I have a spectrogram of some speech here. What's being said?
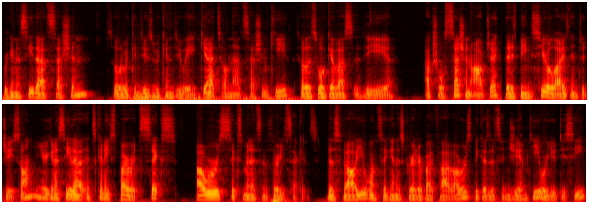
We're going to see that session so what we can do is we can do a get on that session key. So this will give us the actual session object that is being serialized into JSON. And you're going to see that it's going to expire at 6 hours, 6 minutes, and 30 seconds. This value, once again, is greater by 5 hours because it's in GMT or UTC.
